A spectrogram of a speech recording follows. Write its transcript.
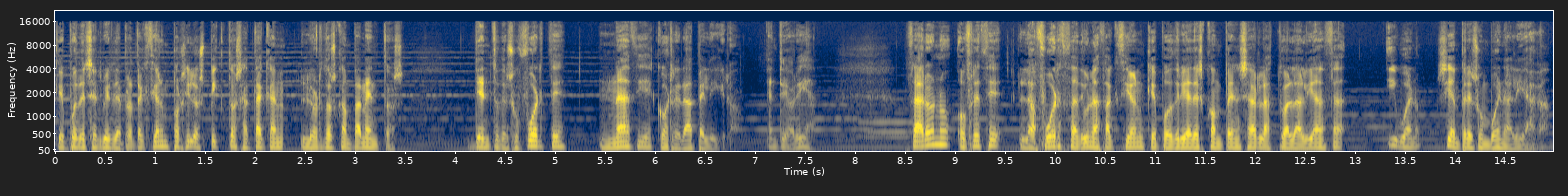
que puede servir de protección por si los pictos atacan los dos campamentos. Dentro de su fuerte, nadie correrá peligro, en teoría. Zarono ofrece la fuerza de una facción que podría descompensar la actual alianza y bueno, siempre es un buen aliado.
